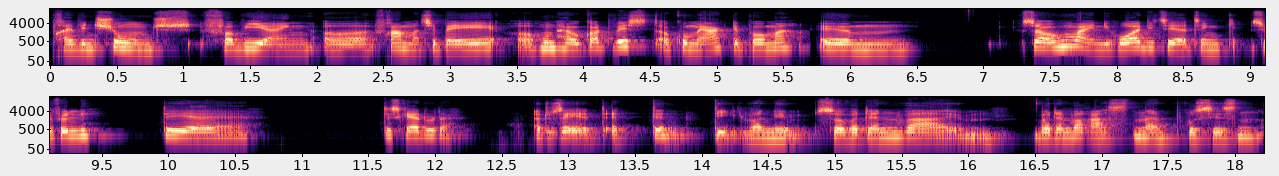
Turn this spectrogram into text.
præventionsforvirring og frem og tilbage. Og hun har jo godt vidst og kunne mærke det på mig. Øh, så hun var egentlig hurtig til at tænke, selvfølgelig, det, er, det skal du da. Og du sagde, at, at den del var nem, så hvordan var, øhm, Hvordan var resten af processen?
